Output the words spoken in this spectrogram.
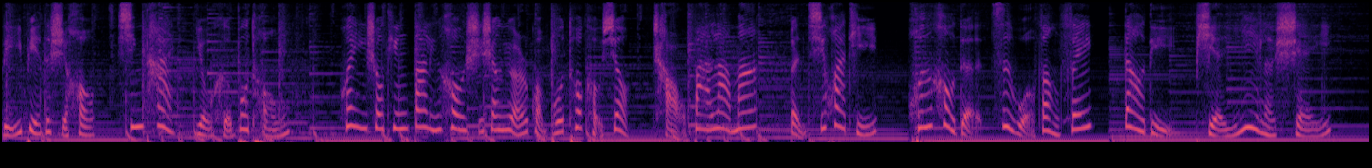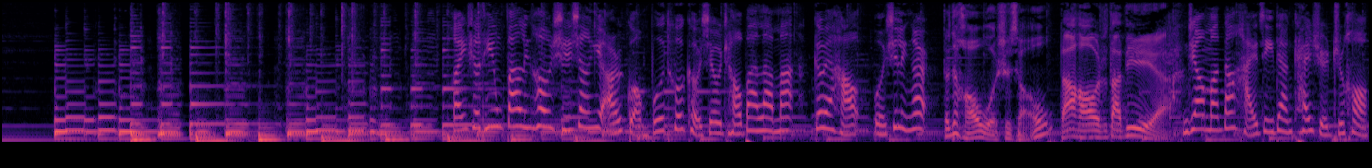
离别的时候，心态有何不同？欢迎收听八零后时尚育儿广播脱口秀《潮爸辣妈》，本期话题。婚后的自我放飞到底便宜了谁？迎收听八零后时尚育儿广播脱口秀《潮爸辣妈》，各位好，我是灵儿。大家好，我是小欧。大家好，我是大地。你知道吗？当孩子一旦开学之后，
